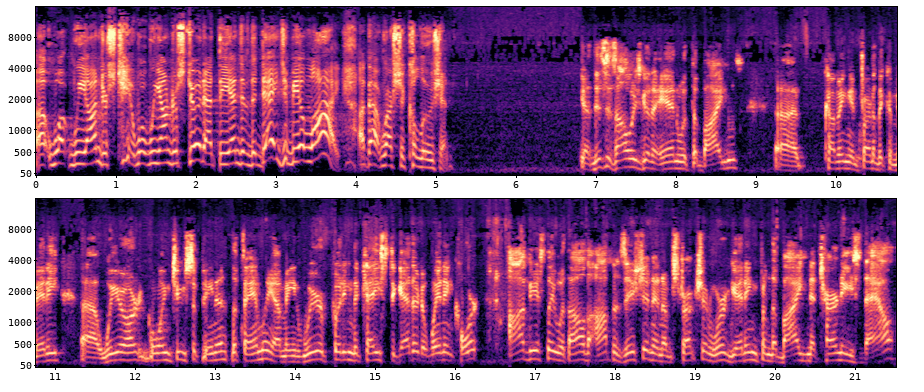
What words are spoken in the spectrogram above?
uh, what we understand, what we understood at the end of the day to be a lie about Russia collusion. Yeah, this is always going to end with the Bidens. Uh, coming in front of the committee. Uh, we are going to subpoena the family. I mean, we're putting the case together to win in court. Obviously, with all the opposition and obstruction we're getting from the Biden attorneys now,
